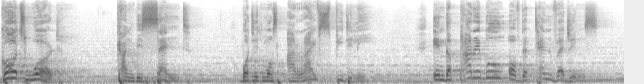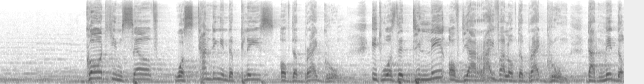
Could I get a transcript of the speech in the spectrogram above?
God's word can be sent, but it must arrive speedily. In the parable of the ten virgins, God himself was standing in the place of the bridegroom. It was the delay of the arrival of the bridegroom that made the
